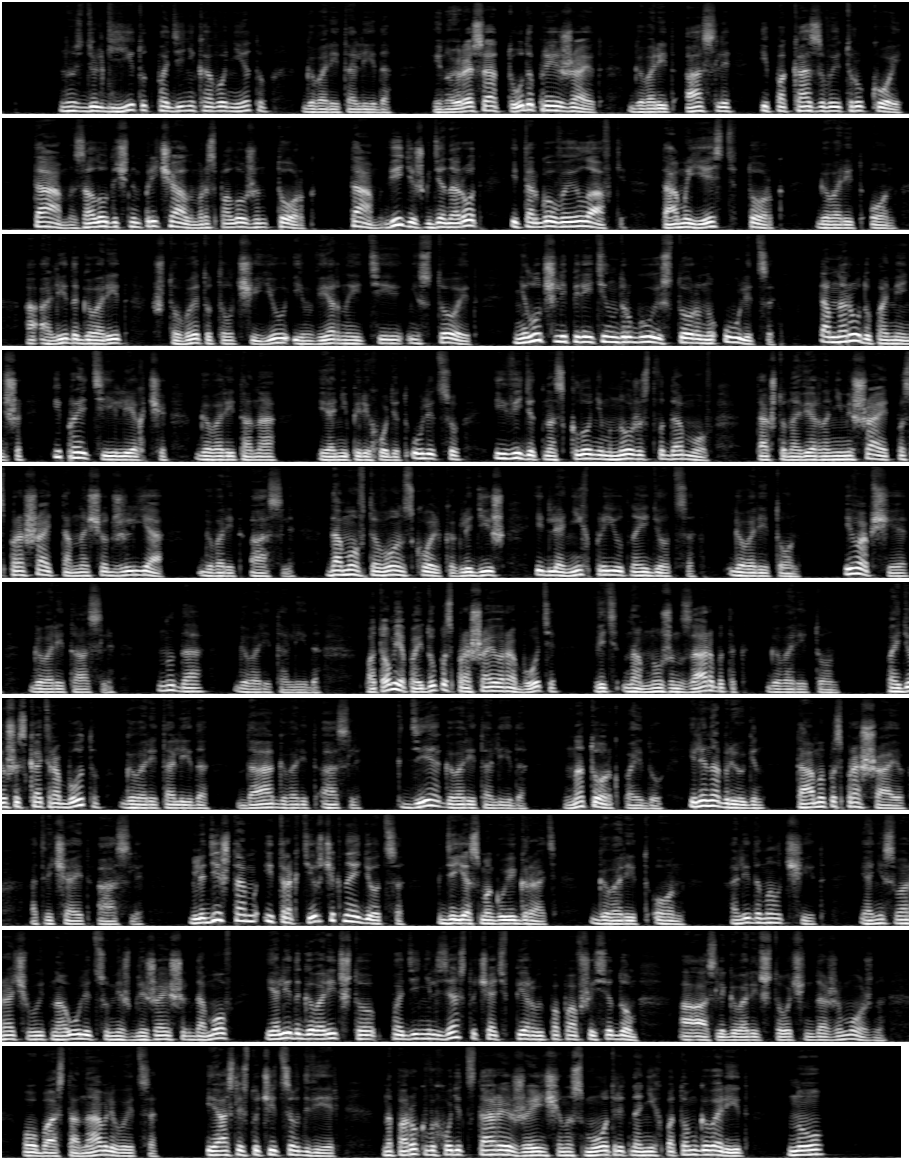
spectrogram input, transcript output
«Но с Дюльгии тут поди никого нету», — говорит Алида. «Иной раз и оттуда приезжают», — говорит Асли и показывает рукой. «Там, за лодочным причалом, расположен торг. Там, видишь, где народ и торговые лавки. Там и есть торг», — говорит он. А Алида говорит, что в эту толчею им верно идти не стоит. Не лучше ли перейти на другую сторону улицы — там народу поменьше и пройти легче, говорит она, и они переходят улицу и видят на склоне множество домов, так что, наверное, не мешает поспрашать там насчет жилья, говорит Асли. Домов-то вон сколько, глядишь, и для них приют найдется, говорит он. И вообще, говорит Асли. Ну да, говорит Алида. Потом я пойду поспрашаю о работе, ведь нам нужен заработок, говорит он. «Пойдешь искать работу?» — говорит Алида. «Да», — говорит Асли. «Где?» — говорит Алида. «На торг пойду. Или на Брюген. Там и поспрашаю», — отвечает Асли. «Глядишь, там и трактирчик найдется, где я смогу играть», — говорит он. Алида молчит, и они сворачивают на улицу меж ближайших домов, и Алида говорит, что «поди нельзя стучать в первый попавшийся дом», а Асли говорит, что очень даже можно. Оба останавливаются — и Асли стучится в дверь. На порог выходит старая женщина, смотрит на них, потом говорит «Ну?».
